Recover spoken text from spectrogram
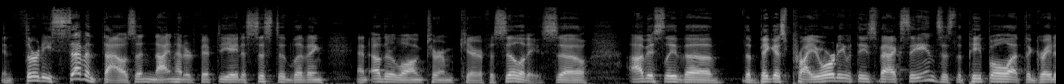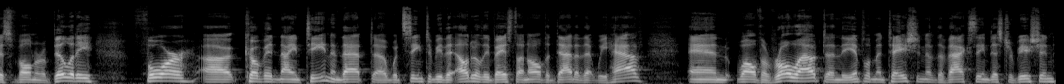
in 37,958 assisted living and other long term care facilities. So, obviously, the the biggest priority with these vaccines is the people at the greatest vulnerability for uh, COVID 19, and that uh, would seem to be the elderly based on all the data that we have. And while the rollout and the implementation of the vaccine distribution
